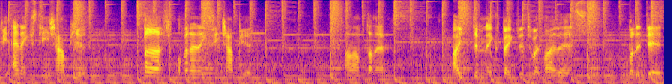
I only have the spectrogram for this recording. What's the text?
The NXT champion. Birth of an NXT champion. And I've done it. I didn't expect it to end like this, but it did.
